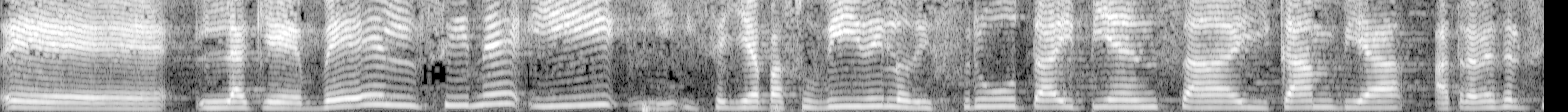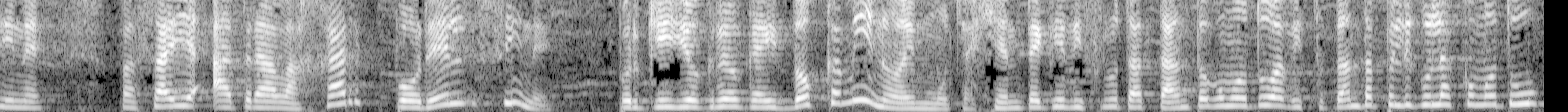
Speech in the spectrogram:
eh, la que ve el cine y, y- y se lleva para su vida y lo disfruta y piensa y cambia a través del cine, pasáis a trabajar por el cine? Porque yo creo que hay dos caminos. Hay mucha gente que disfruta tanto como tú, ha visto tantas películas como tú,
